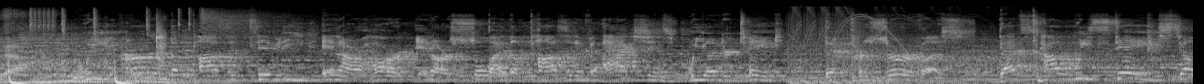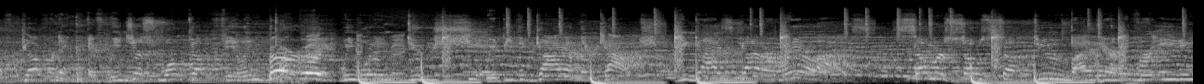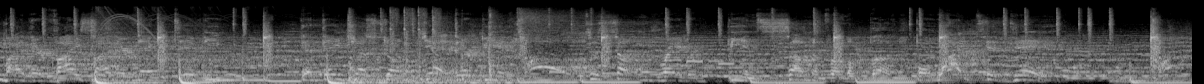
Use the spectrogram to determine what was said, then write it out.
We earn the positivity in our heart, in our soul, by the positive actions we undertake that preserve us. That's how we stay self-governing. If we just woke up feeling perfect, we wouldn't do shit. We'd be the guy on the couch. You guys gotta realize, some are so subdued by their overeating, by their vice, by their negativity, that they just don't get. They're being told to something greater, being summoned from above. But why today?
